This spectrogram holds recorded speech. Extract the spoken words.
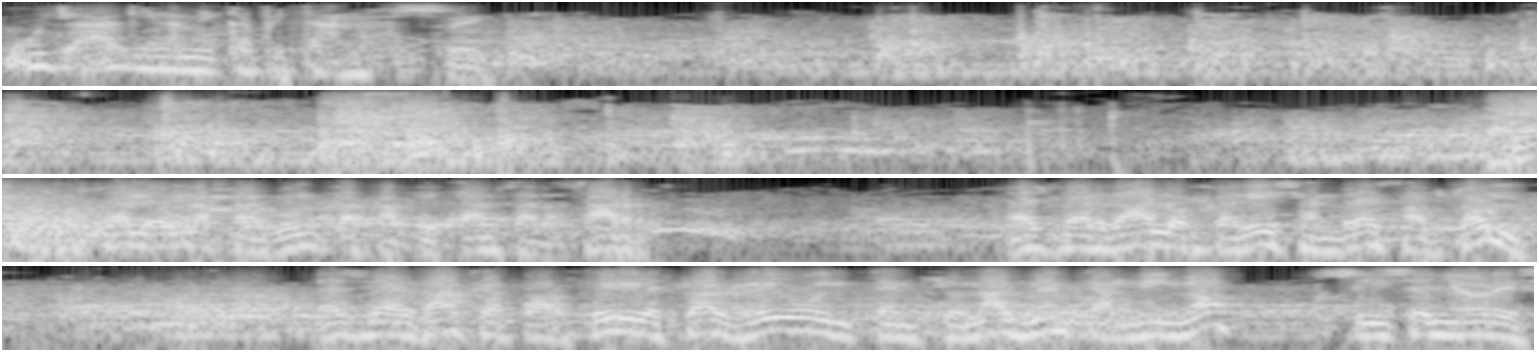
Muy águila, mi capitán. Sí. Queremos hacerle una pregunta, capitán Salazar. ¿Es verdad lo que dice Andrés Sauzón? ¿Es verdad que Porfirio echó al río intencionalmente al niño? Sí, señores.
